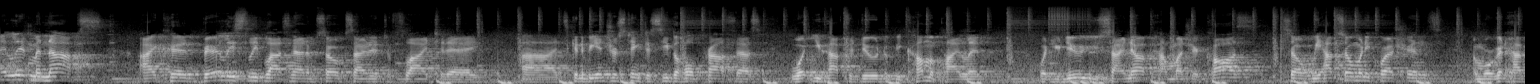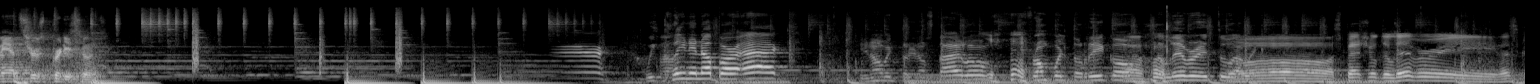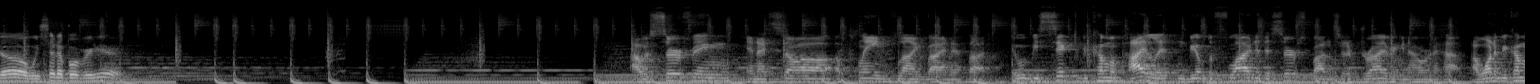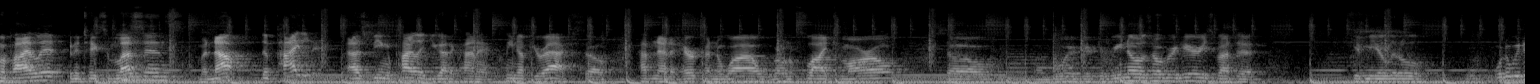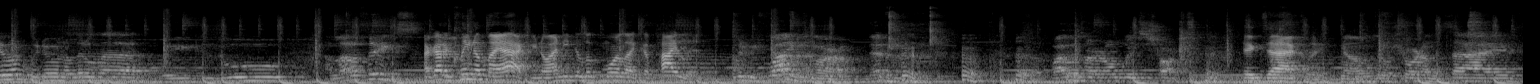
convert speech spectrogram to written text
Pilot Monops. I could barely sleep last night. I'm so excited to fly today. Uh, it's gonna be interesting to see the whole process, what you have to do to become a pilot. What you do, you sign up, how much it costs. So we have so many questions and we're gonna have answers pretty soon. We cleaning up our act. You know, Victorino Stylo from Puerto Rico, uh-huh. delivery to LA. Oh, special delivery. Let's go. We set up over here. I was surfing and I saw a plane flying by and I thought it would be sick to become a pilot and be able to fly to the surf spot instead of driving an hour and a half. I want to become a pilot, I'm gonna take some lessons, but not the pilot. As being a pilot, you gotta kind of clean up your act. So haven't had a haircut in a while. We're going to fly tomorrow. So my boy Victorino's over here. He's about to give me a little, what are we doing? We're doing a little, uh, a lot of things. I gotta clean up my act, you know, I need to look more like a pilot. I'm gonna be flying tomorrow. Definitely. Pilots are always sharp. Exactly. You know, a little short on the side.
